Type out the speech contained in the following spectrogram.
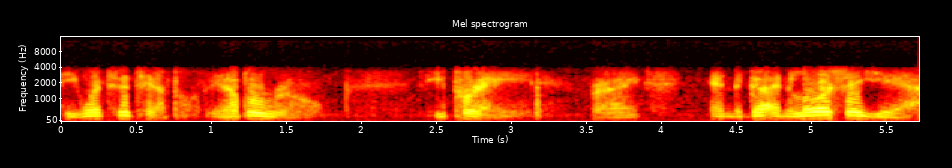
he went to the temple, the upper room. He prayed, right? And the God and the Lord said, "Yeah."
